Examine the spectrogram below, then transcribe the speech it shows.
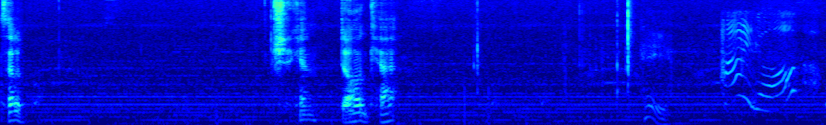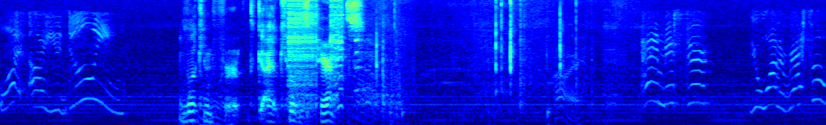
Is that a chicken? Dog? Cat? Hey, Hi, What are you doing? Looking for the guy who killed his parents. hi. Hey, mister! You want to wrestle?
